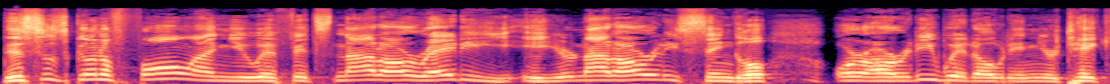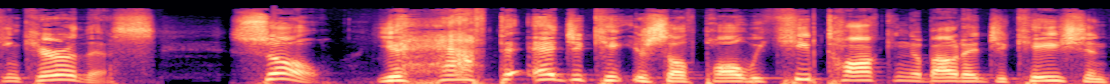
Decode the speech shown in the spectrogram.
this is going to fall on you if it's not already, you're not already single or already widowed and you're taking care of this. So you have to educate yourself, Paul. We keep talking about education.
